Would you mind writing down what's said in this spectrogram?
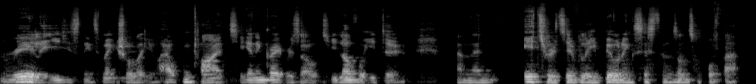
Really, you just need to make sure that you're helping clients, you're getting great results, you love what you do, and then iteratively building systems on top of that.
